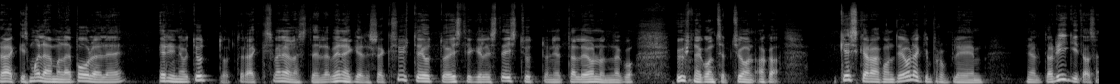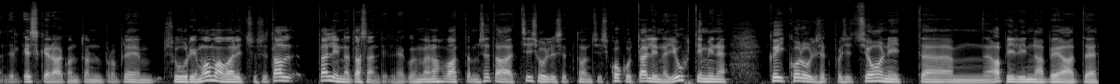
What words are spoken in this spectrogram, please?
rääkis mõlemale poolele erinevat juttu, ta rääkis venelastele vene keeles rääkis ühte juttu, eesti keeles teist juttu, nii et tal ei olnud nagu ühtne kontseptsioon, aga Keskerakond ei olegi probleem nii-öelda riigi tasandil, Keskerakond on probleem suurim omavalitsuse tal-, Tallinna tasandil. Ja kui me noh, vaatame seda, et sisuliselt on siis kogu Tallinna juhtimine, kõik olulised positsioonid ähm,, abilinnapeade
